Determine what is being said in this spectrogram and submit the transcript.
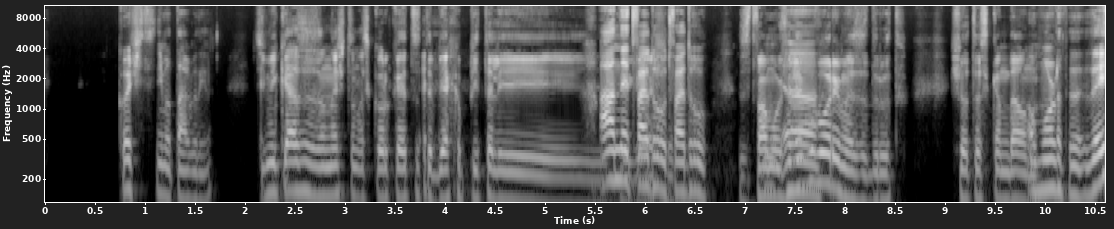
Кой ще се снима тази година? Ти ми каза за нещо наскоро, където те бяха питали. А, не, да това е друго, това е друго. Затова може ли да говорим за другото? Защото е скандално. О, моля те, да.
